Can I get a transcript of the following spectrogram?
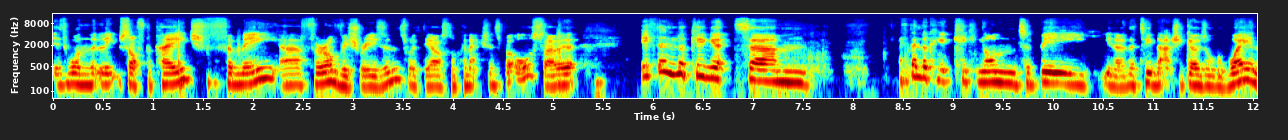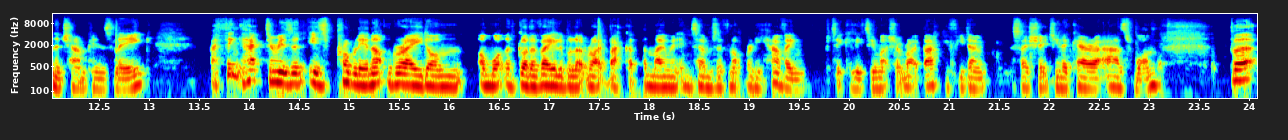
is one that leaps off the page for me uh, for obvious reasons with the Arsenal connections, but also if they're looking at um, if they're looking at kicking on to be you know the team that actually goes all the way in the Champions League, I think Hector is an, is probably an upgrade on on what they've got available at right back at the moment in terms of not really having particularly too much at right back if you don't associate Kehrer as one. But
